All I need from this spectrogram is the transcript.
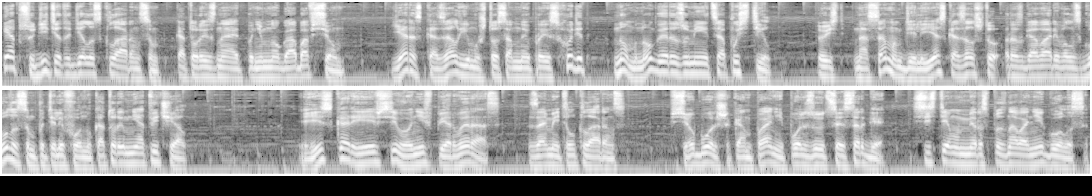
и обсудить это дело с Кларенсом, который знает понемногу обо всем – я рассказал ему, что со мной происходит, но многое, разумеется, опустил. То есть, на самом деле, я сказал, что разговаривал с голосом по телефону, который мне отвечал. «И, скорее всего, не в первый раз», — заметил Кларенс. «Все больше компаний пользуются СРГ, системами распознавания голоса.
